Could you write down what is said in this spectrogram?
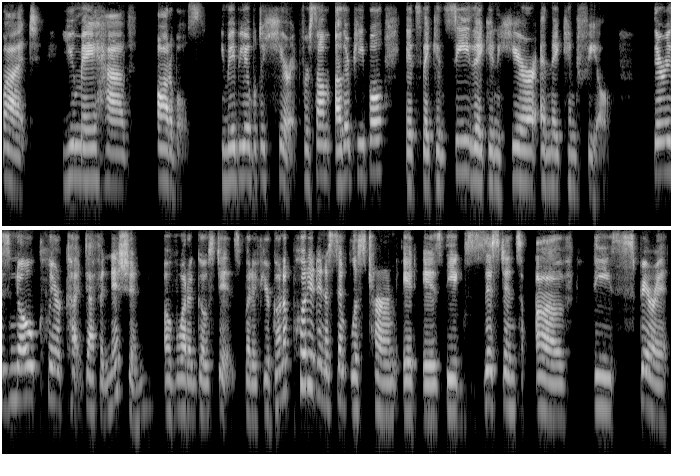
but you may have audibles. You may be able to hear it. For some other people, it's they can see, they can hear, and they can feel. There is no clear cut definition of what a ghost is. But if you're going to put it in a simplest term, it is the existence of the spirit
